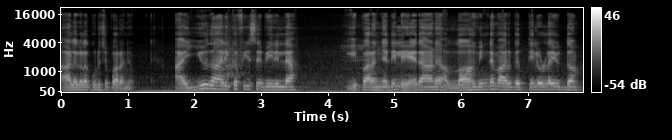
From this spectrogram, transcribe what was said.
ആളുകളെ കുറിച്ച് പറഞ്ഞു. അയ്യു ദാലിക്ക ഫീ സബീലില്ല? ഈ പറഞ്ഞതിൽ ഏതാണ് അള്ളാഹുവിന്റെ മാർഗത്തിലുള്ള യുദ്ധം?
